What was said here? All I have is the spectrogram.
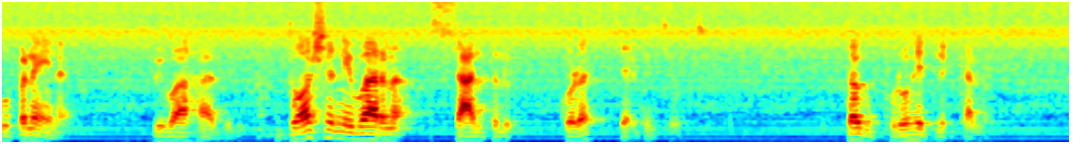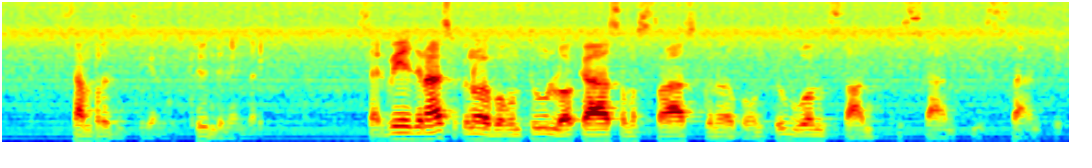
ఉపనయన వివాహాదులు. దోష నివారణ శాంతులు కూడా జరిపించవచ్చు. తగు పురోహితులకు కలరు సంప్రదించగలరు. క్రింది నెంబర్కి సర్వే జనా సుఖనో భవంతు లోకా సమస్త సుఖనో భవంతు ఓం శాంతి శాంతి శాంతి.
